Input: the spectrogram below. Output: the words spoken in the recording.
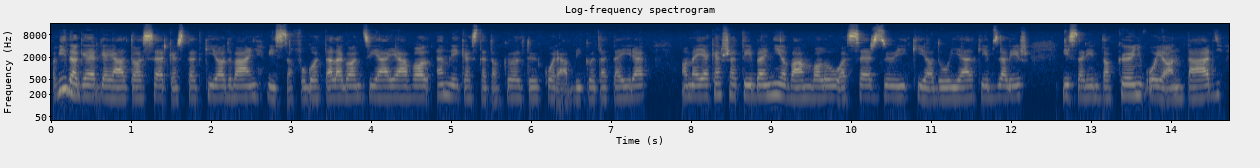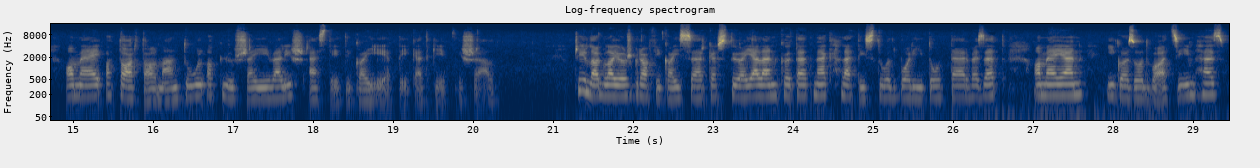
A Vida Gergely által szerkesztett kiadvány visszafogott eleganciájával emlékeztet a költő korábbi köteteire, amelyek esetében nyilvánvaló a szerzői kiadói elképzelés, miszerint a könyv olyan tárgy, amely a tartalmán túl a külsejével is esztétikai értéket képvisel. Csillag Lajos grafikai szerkesztő a jelen kötetnek letisztult borítót tervezett, amelyen, igazodva a címhez,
